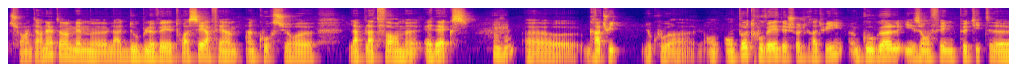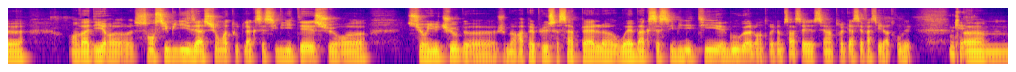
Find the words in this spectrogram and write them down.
sur Internet. Hein. Même la W3C a fait un, cours sur la plateforme edX, mmh gratuit. Du coup, on, on, peut trouver des choses gratuites. Google, ils ont fait une petite, on va dire, sensibilisation à toute l'accessibilité sur sur YouTube, euh, je me rappelle plus, ça s'appelle euh, Web Accessibility Google, un truc comme ça. C'est un truc assez facile à trouver. Euh,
